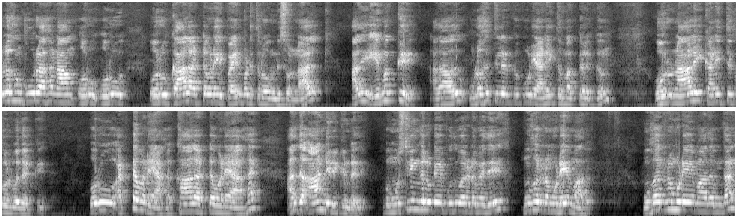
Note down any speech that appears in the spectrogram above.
உலகம் பூராக நாம் ஒரு ஒரு ஒரு கால அட்டவணை பயன்படுத்துகிறோம் என்று சொன்னால் அது எமக்கு அதாவது உலகத்தில் இருக்கக்கூடிய அனைத்து மக்களுக்கும் ஒரு நாளை கணித்து கொள்வதற்கு ஒரு அட்டவணையாக கால அட்டவணையாக அந்த ஆண்டு இருக்கின்றது. இப்போ முஸ்லிம்களுடைய புது வருடம் எது? முஹர்ரமுடைய மாதம். முஹர்ரமுடைய மாதம் தான்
